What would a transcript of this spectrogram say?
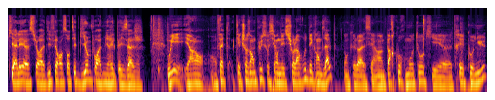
qui allaient sur différents sentiers de Guillaume pour admirer le paysage. Oui, et alors en fait quelque chose en plus aussi, on est sur la route des Grandes Alpes, donc là c'est un parcours moto qui est très connu.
